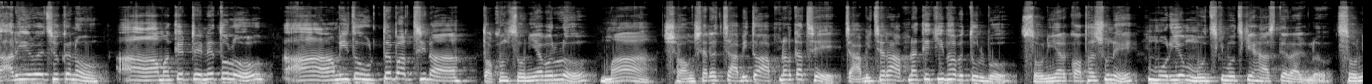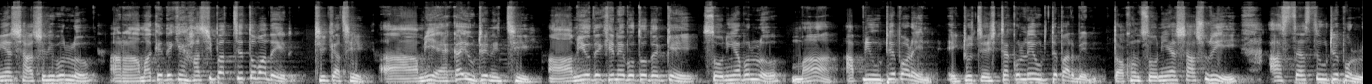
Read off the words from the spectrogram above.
দাঁড়িয়ে রয়েছো কেন? আমাকে টেনে তোলো। আমি তো উঠতে পারছি না। তখন সোনিয়া বলল, মা, সংসারের চাবি তো আপনার কাছে। চাবি ছাড়া আপনাকে কীভাবে তুলবো? সোনিয়ার কথা শুনে মরিয়ম মুচকি মুচকি হাসতে লাগল। সোনিয়ার শাশুড়ি বলল, আর, আমাকে দেখে হাসি পাচ্ছে তোমাদের? ঠিক আছে, আমি একাই উঠে নিচ্ছি, আমিও দেখে নেব তোদেরকে। সোনিয়া বলল, মা, আপনি উঠে পড়েন, একটু চেষ্টা করলেই উঠতে পারবেন। তখন সোনিয়ার শাশুড়ি আস্তে আস্তে উঠে পড়ল।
